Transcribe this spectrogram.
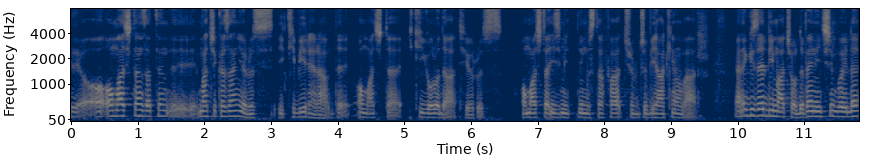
E, o, o maçtan zaten e, maçı kazanıyoruz. 2-1 herhalde. O maçta iki golü de atıyoruz. O maçta İzmitli Mustafa Çulcu bir hakem var. Yani güzel bir maç oldu. Benim için böyle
